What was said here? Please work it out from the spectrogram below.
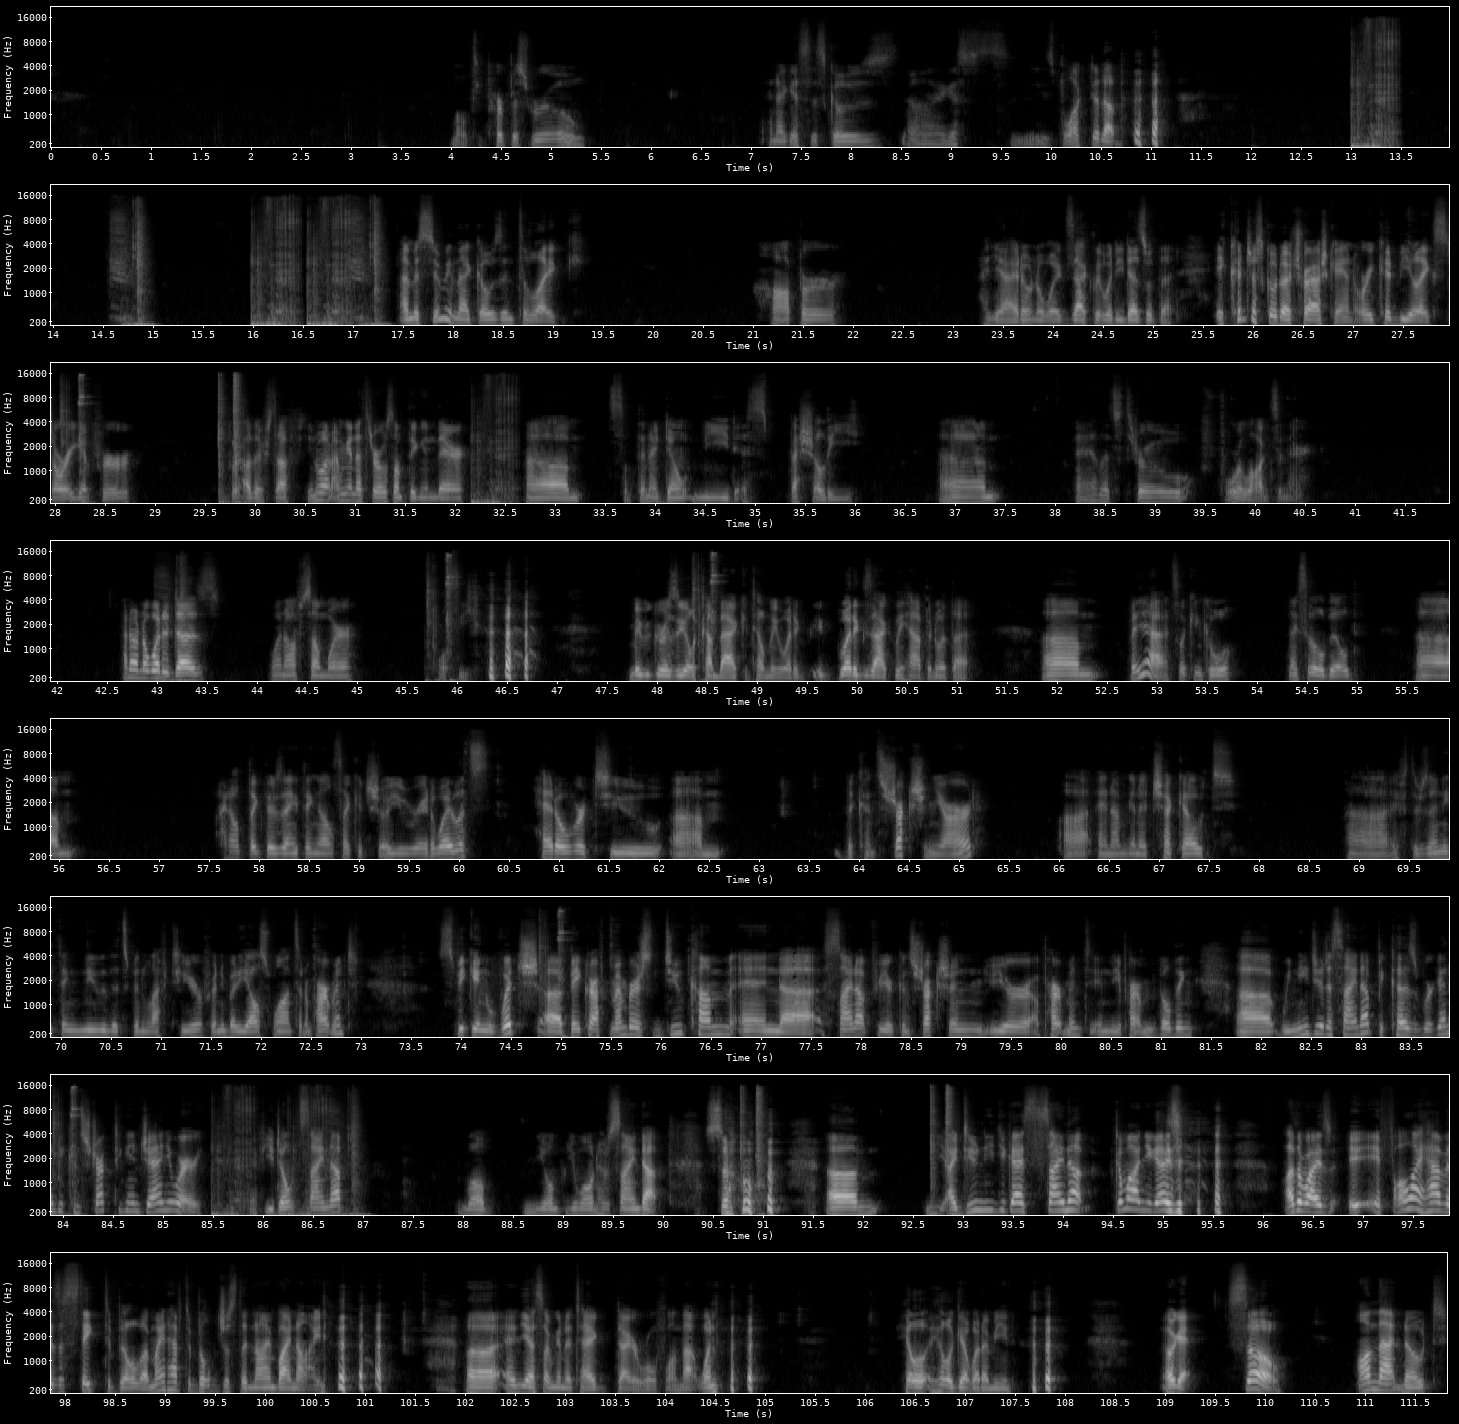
Multi-purpose room. And I guess this goes. Oh, I guess he's blocked it up. I'm assuming that goes into like Hopper. Yeah, I don't know what exactly what he does with that. It could just go to a trash can, or he could be like storing it for for other stuff. You know what? I'm gonna throw something in there. Um, something I don't need especially. Um, and let's throw four logs in there. I don't know what it does. Went off somewhere. We'll see. maybe Grizzly will come back and tell me what what exactly happened with that. Um, but yeah, it's looking cool. Nice little build. Um, I don't think there's anything else I could show you right away. Let's head over to um, the construction yard, uh, and I'm gonna check out uh, if there's anything new that's been left here. If anybody else wants an apartment. Speaking of which, uh, Baycraft members do come and uh, sign up for your construction, your apartment in the apartment building. Uh, we need you to sign up because we're going to be constructing in January. If you don't sign up, well, you'll you won't have signed up. So, um, I do need you guys to sign up. Come on, you guys. Otherwise, if all I have is a stake to build, I might have to build just a nine by nine. Uh, and yes, I'm gonna tag Direwolf on that one. he'll he'll get what I mean. okay, so on that note,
